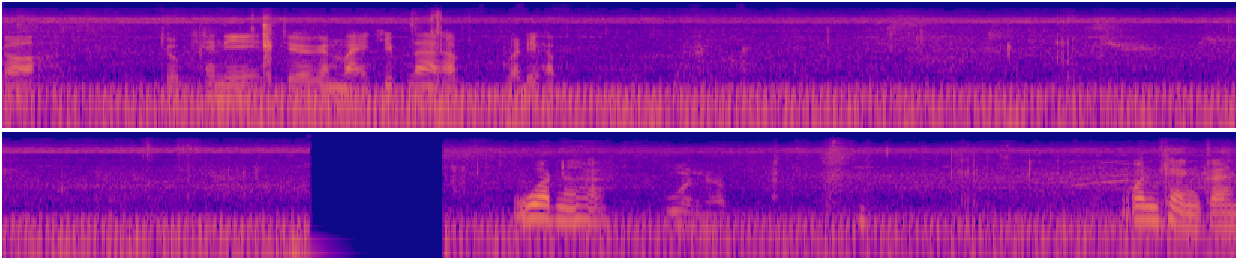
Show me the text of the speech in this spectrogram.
ก็จบแค่นี้เจอกันใหม่คลิปหน้าครับสวัสดีครับอ้วนนะคะอ้วนครับอ้ วนแข่งกัน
